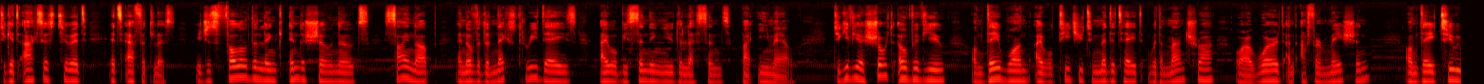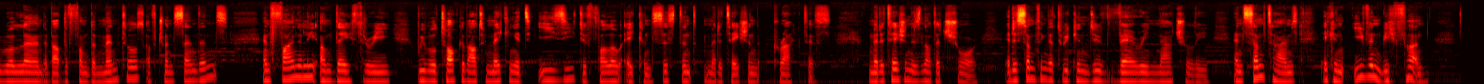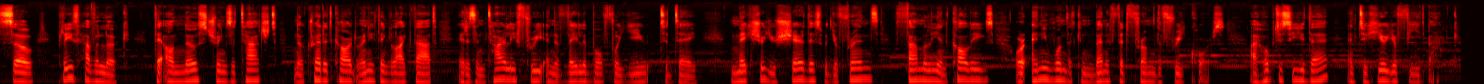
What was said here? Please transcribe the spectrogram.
To get access to it, it's effortless. You just follow the link in the show notes, sign up, and over the next three days, I will be sending you the lessons by email. To give you a short overview, on day one, I will teach you to meditate with a mantra or a word and affirmation. On day two, we will learn about the fundamentals of transcendence. And finally, on day three, we will talk about making it easy to follow a consistent meditation practice. Meditation is not a chore, it is something that we can do very naturally, and sometimes it can even be fun. So please have a look. There are no strings attached, no credit card or anything like that. It is entirely free and available for you today. Make sure you share this with your friends, family, and colleagues, or anyone that can benefit from the free course. I hope to see you there and to hear your feedback.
